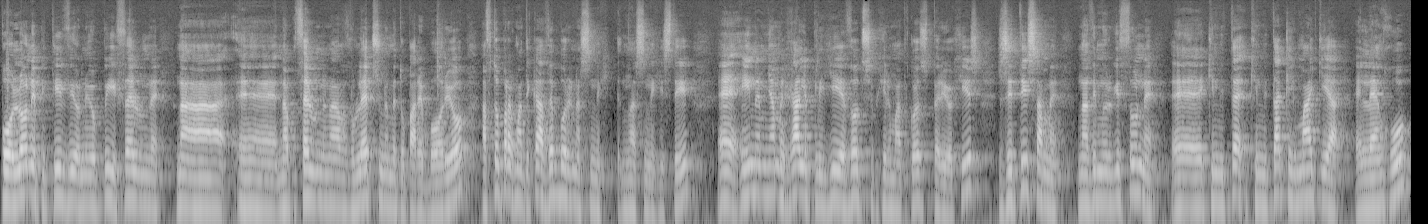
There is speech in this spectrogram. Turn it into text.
πολλών επιτίδιων οι οποίοι θέλουν να, ε, να, θέλουν να δουλέψουν με το παρεμπόριο. Αυτό πραγματικά δεν μπορεί να, να συνεχιστεί. Ε, είναι μια μεγάλη πληγή εδώ της επιχειρηματικότητας της περιοχής. Ζητήσαμε να δημιουργηθούν ε, κινητά, κινητά κλιμάκια ελέγχου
